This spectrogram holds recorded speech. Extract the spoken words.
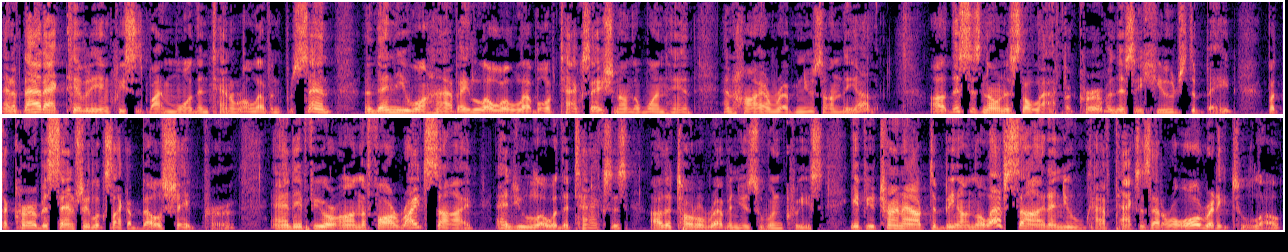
And if that activity increases by more than 10 or 11 percent, then you will have a lower level of taxation on the one hand and higher revenues on the other. Uh, this is known as the Laffer curve, and there's a huge debate, but the curve essentially looks like a bell shaped curve. And if you're on the far right side and you lower the taxes, uh, the total revenues will increase. If you turn out to be on the left side and you have taxes that are already too low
